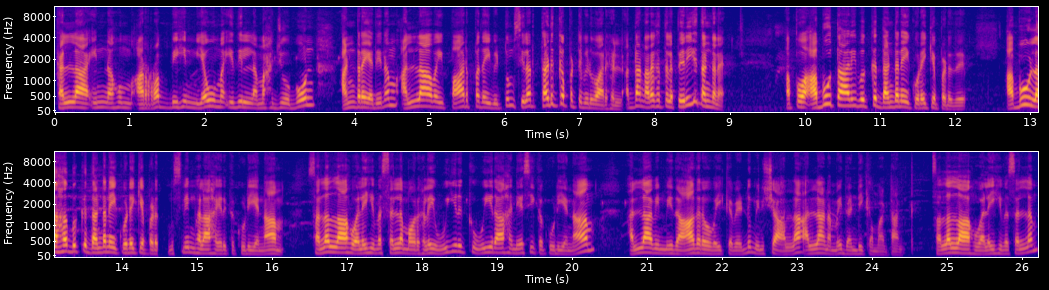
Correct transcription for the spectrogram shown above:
கல்லா இன்னஹும் அர் ரப்பிஹிம் யௌம இதில் மஹ்ஜூபூன் அன்றைய தினம் அல்லாவை பார்ப்பதை விட்டும் சிலர் தடுக்கப்பட்டு விடுவார்கள். அதுதான் நரகத்தில் பெரிய தண்டனை. அப்போது அபு தாலிபுக்கு தண்டனை குறைக்கப்படுது. அபூ லஹபுக்கு தண்டனை குடைக்கப்படும் முஸ்லிம்களாக இருக்கக்கூடிய நாம் சல்லல்லாஹு அலஹி வசல்லம் அவர்களை உயிருக்கு உயிராக நேசிக்கக்கூடிய நாம் அல்லாவின் மீது ஆதரவு வைக்க வேண்டும். இன்ஷா அல்லாஹ் அல்லாஹ் நம்மை தண்டிக்க மாட்டான். சல்லல்லாஹு அலஹி வசல்லம்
